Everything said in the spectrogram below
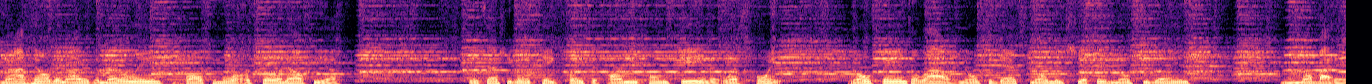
Not held in either the Meadowlands, Baltimore, or Philadelphia. It's actually going to take place at Army's home stadium at West Point. No fans allowed. No cadets, no midshipmen, no civilians, nobody.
